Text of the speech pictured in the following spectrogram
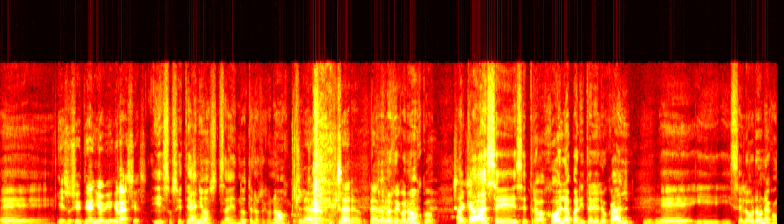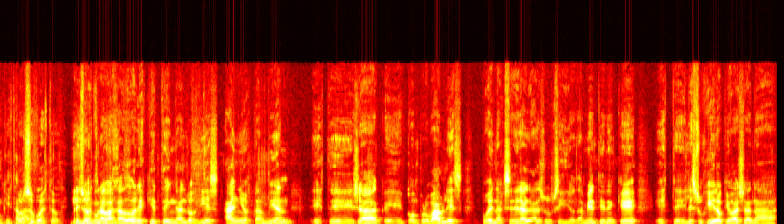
Eh, y esos siete años, bien, gracias. Y esos siete años, ¿sabes? No te los reconozco. Claro, claro, No te los reconozco. Acá se, trabajó en la paritaria local y, se logró una conquista Por supuesto. Y los trabajadores que tengan los diez años también este, ya comprobables pueden acceder al, subsidio. También tienen que, este, les sugiero que vayan a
